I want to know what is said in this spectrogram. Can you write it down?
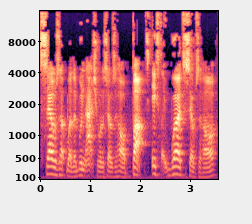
sell. Well, they wouldn't actually want to sell Zaha, but if they were to sell Zaha,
